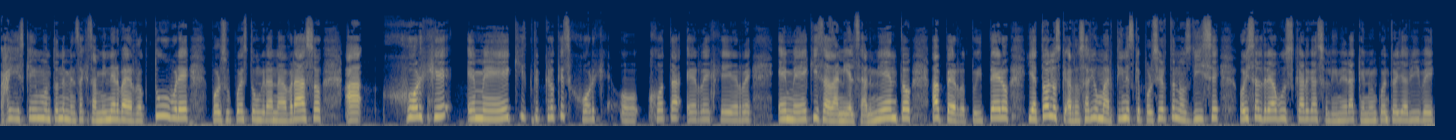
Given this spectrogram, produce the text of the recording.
ay, es que hay un montón de mensajes. A Minerva de Octubre, por supuesto, un gran abrazo. A Jorge MX, creo que es Jorge o JRGRMX, a Daniel Sarmiento, a Perro Tuitero y a todos los que, a Rosario Martínez, que por cierto nos dice, hoy saldré a buscar gasolinera que no encuentro, ella vive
